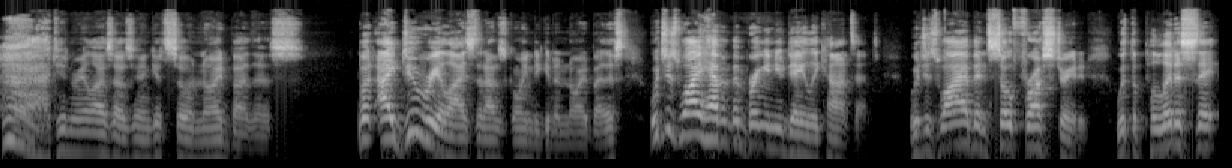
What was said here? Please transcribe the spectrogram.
I didn't realize I was going to get so annoyed by this. But I do realize that I was going to get annoyed by this, which is why I haven't been bringing you daily content. Which is why I've been so frustrated with the politici-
